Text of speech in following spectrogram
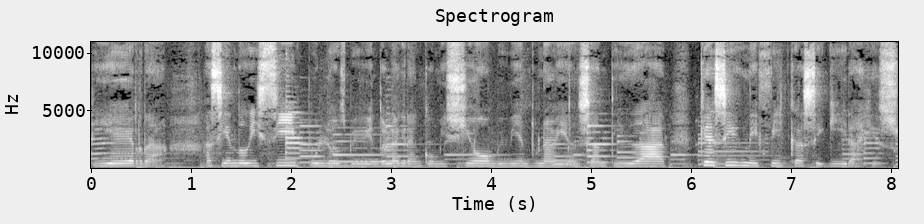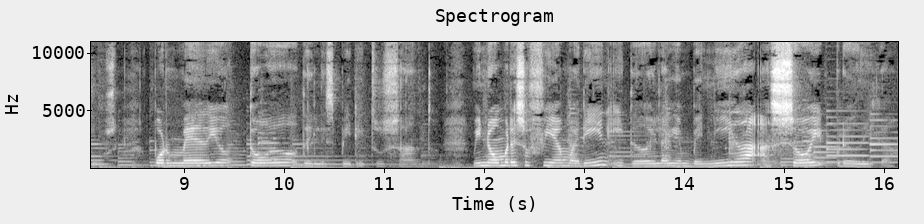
tierra, haciendo discípulos, viviendo la gran comisión, viviendo una vida en santidad, qué significa seguir a Jesús por medio todo del Espíritu Santo. Mi nombre es Sofía Marín y te doy la bienvenida a Soy Prodiga.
